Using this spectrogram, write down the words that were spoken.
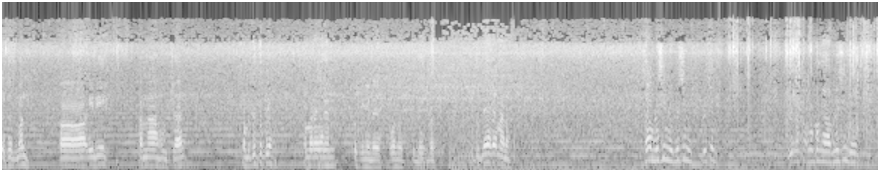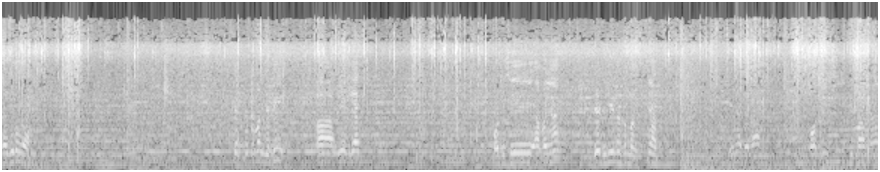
Oke teman-teman, Eh, ini karena hujan, kami tutup ya kameranya. Begini deh, aku nutup Oke, ini. bet. Tutupnya kayak mana? Saya beli sini, beli sini, beli sini. Dia nggak lubang ya, beli sini. Kayak gitu ya. Oke teman-teman, jadi eh, ini lihat posisi apanya? Dia di sini teman, lihat. Ini adalah posisi di mana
